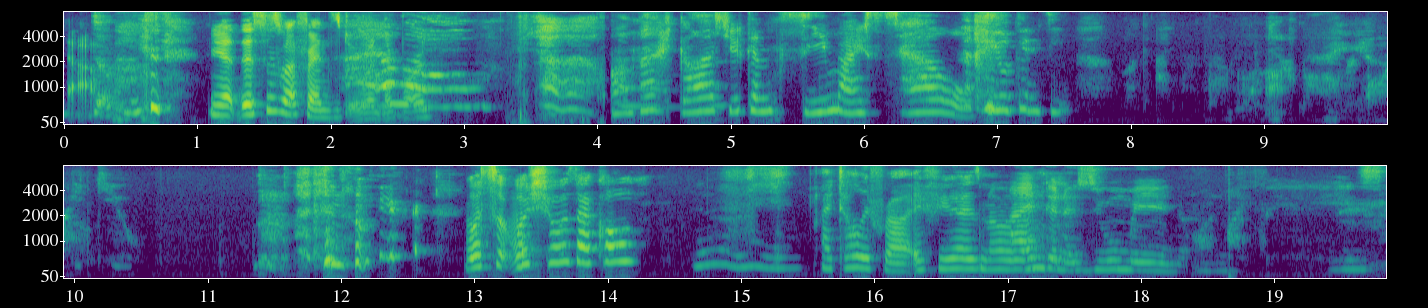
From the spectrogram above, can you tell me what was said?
Yeah. Yeah. This is what friends do when they're bored. Oh my gosh! You can see myself. you can see. What's what show is that called? I totally forgot. If you guys know, I'm gonna zoom in on my face.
